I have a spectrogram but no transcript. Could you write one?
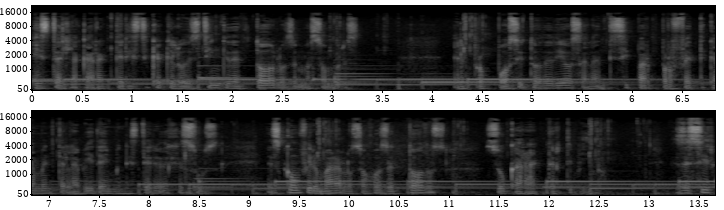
Esta es la característica que lo distingue de todos los demás hombres. El propósito de Dios al anticipar proféticamente la vida y ministerio de Jesús es confirmar a los ojos de todos su carácter divino. Es decir,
